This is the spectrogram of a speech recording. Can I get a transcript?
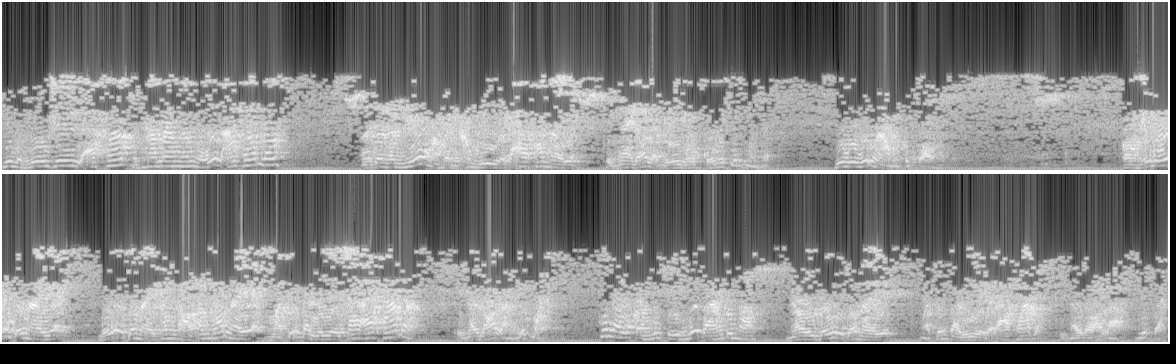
như mình ngu si là ác pháp mình tham ăn tham ngủ là ác pháp đó. À, cho nên nếu mà mình không lìa cái ác pháp này thì ngay đó là địa ngục của cái kiếp mình đó. Vô lúc nào mình cũng còn. còn nếu bốn chỗ này á bốn chỗ này thân thọ tâm pháp này mà chúng ta lìa xa ác pháp á thì nơi đó là nước bàn chứ đâu cần đi tìm nước bạn chúng ta. Nơi bốn chỗ này mà chúng ta lìa được ác pháp thì nơi đó là nước bạn.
